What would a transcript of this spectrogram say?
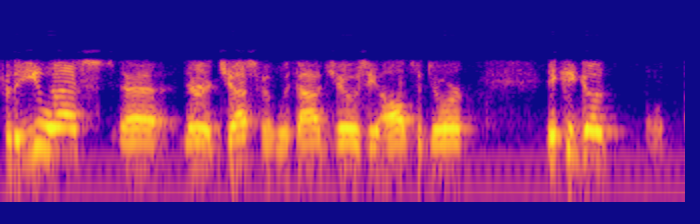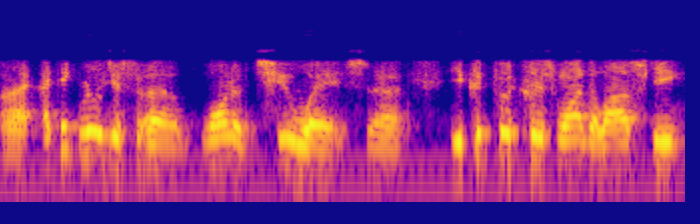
for the U.S., uh, their adjustment without Jozy Altidore, it could go, uh, I think, really just uh, one of two ways. Uh, you could put Chris Wondolowski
